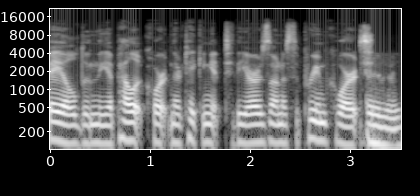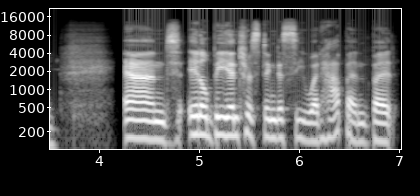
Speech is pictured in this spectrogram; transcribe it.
failed in the appellate court, and they're taking it to the Arizona Supreme Court. Mm-hmm and it'll be interesting to see what happened. But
